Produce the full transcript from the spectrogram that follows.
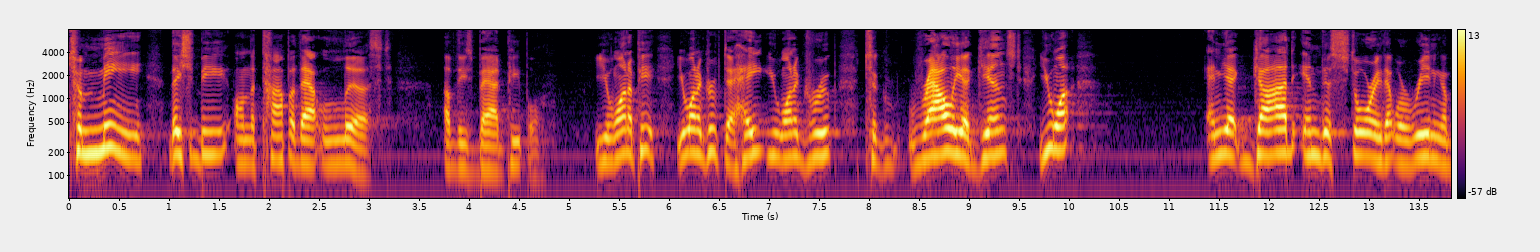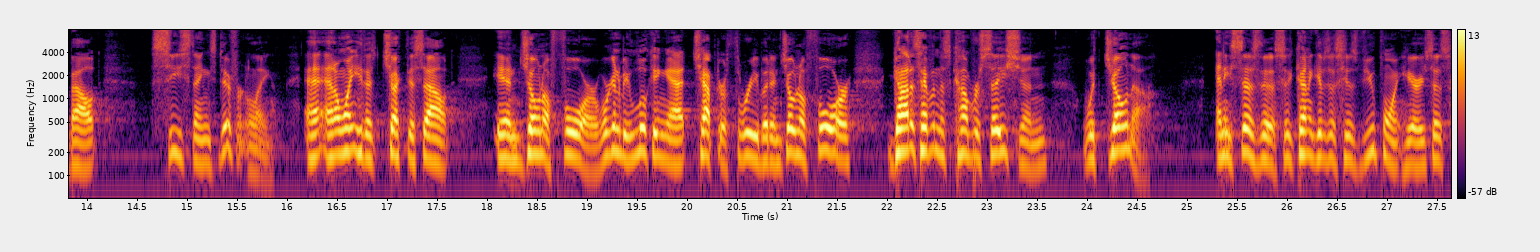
To me, they should be on the top of that list of these bad people. You want, a, you want a group to hate, you want a group to rally against, you want, and yet God in this story that we're reading about sees things differently. And, and I want you to check this out in Jonah 4. We're going to be looking at chapter 3, but in Jonah 4, God is having this conversation with Jonah. And he says this, he kind of gives us his viewpoint here. He says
